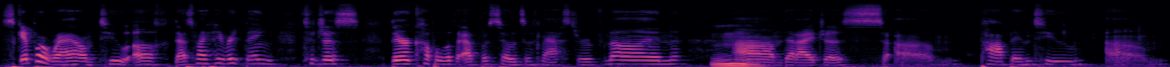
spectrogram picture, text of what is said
Skip around too. Ugh, that's my favorite thing. To just there are a couple of episodes of Master of None Mm. um, that I just um, pop into. Um,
